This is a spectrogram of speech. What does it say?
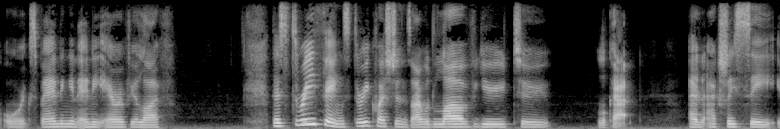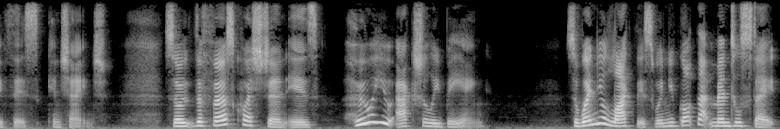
or expanding in any area of your life. There's three things, three questions I would love you to look at and actually see if this can change. So, the first question is Who are you actually being? So when you're like this, when you've got that mental state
